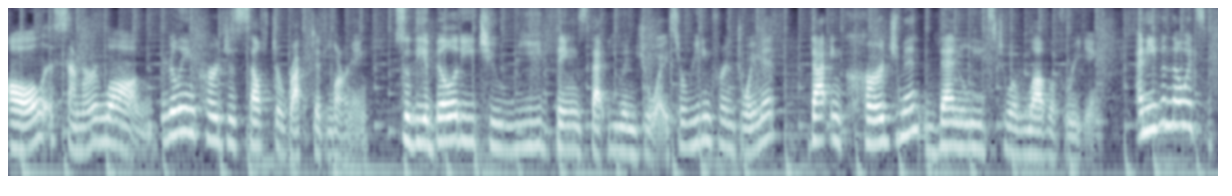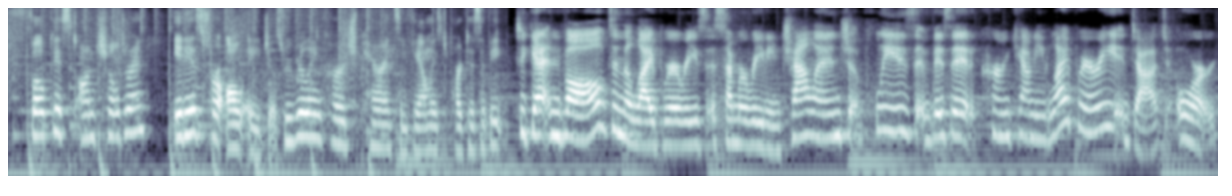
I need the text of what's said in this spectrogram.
all summer long. It really encourages self-directed learning. So the ability to read things that you enjoy. So reading for enjoyment, that encouragement then leads to a love of reading. And even though it's focused on children, it is for all ages. We really encourage parents and families to participate. To get involved in the library's Summer Reading Challenge, please visit kerncountylibrary.org.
